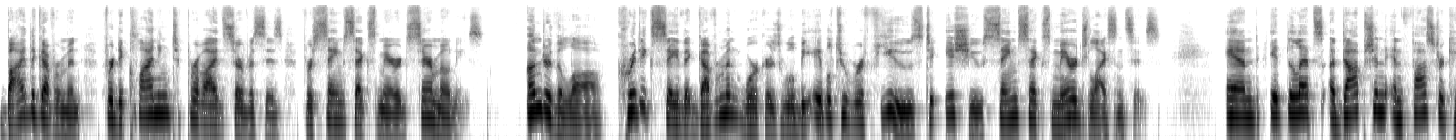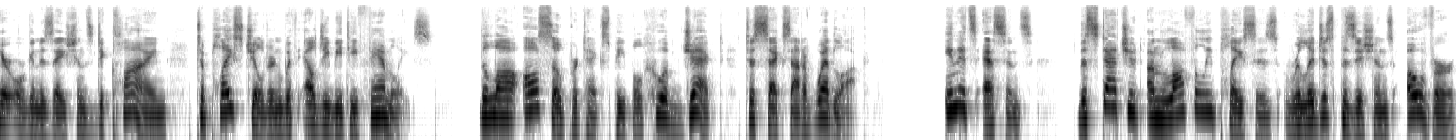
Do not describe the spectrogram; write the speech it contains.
by the government for declining to provide services for same sex marriage ceremonies. Under the law, critics say that government workers will be able to refuse to issue same sex marriage licenses. And it lets adoption and foster care organizations decline to place children with LGBT families. The law also protects people who object to sex out of wedlock. In its essence, the statute unlawfully places religious positions over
